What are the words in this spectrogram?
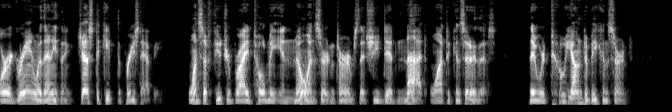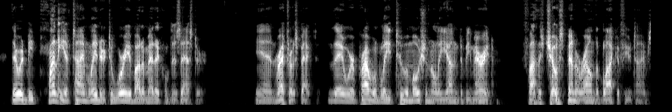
or agreeing with anything just to keep the priest happy. Once a future bride told me in no uncertain terms that she did not want to consider this. They were too young to be concerned. There would be plenty of time later to worry about a medical disaster. In retrospect, they were probably too emotionally young to be married. Father Joe's been around the block a few times.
